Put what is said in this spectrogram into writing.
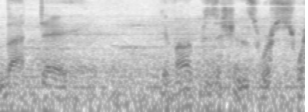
That day, if our positions were switched,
